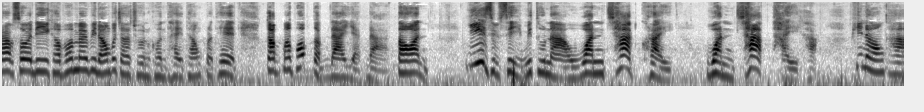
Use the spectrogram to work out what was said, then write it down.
กราบสวัสดีค่ะพ่อแม่พี่น้องประชาชนคนไทยทั้งประเทศ กลับมาพบกับดายอยากด่าตอน 24 มิถุนาวันชาติใคร วันชาติไทยค่ะ พี่น้องคะ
